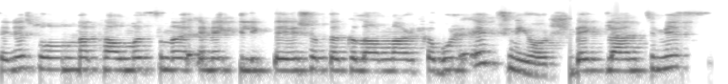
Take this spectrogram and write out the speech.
Sene sonuna kalmasını emeklilikte yaşa takılanlar kabul etmiyor. Beklentimiz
